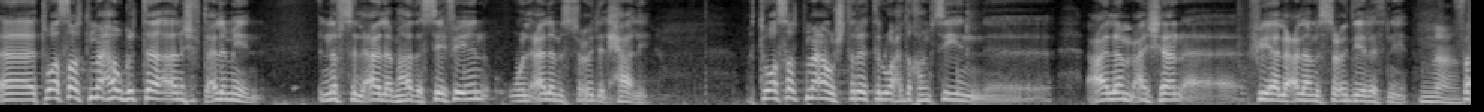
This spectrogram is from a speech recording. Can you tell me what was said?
أه تواصلت معها وقلت أنا شفت علمين نفس العلم هذا السيفين والعلم السعودي الحالي. تواصلت معه واشتريت ال 51 آه، علم عشان آه، فيها الأعلام السعودية الاثنين. نعم. ف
